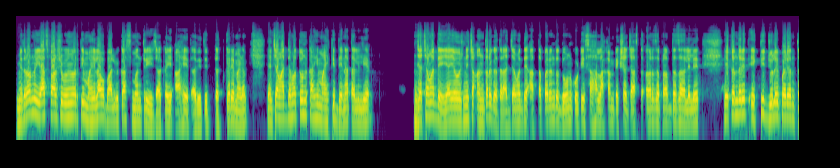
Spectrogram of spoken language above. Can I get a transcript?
मित्रांनो याच पार्श्वभूमीवरती महिला व बालविकास मंत्री ज्या काही आहेत आदिती तटकरे मॅडम यांच्या माध्यमातून काही माहिती देण्यात आलेली आहे. ज्याच्यामध्ये या योजनेच्या अंतर्गत राज्यामध्ये आतापर्यंत दोन कोटी सहा लाखांपेक्षा जास्त अर्ज प्राप्त झालेले आहेत. एकंदरीत एकतीस जुलैपर्यंत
